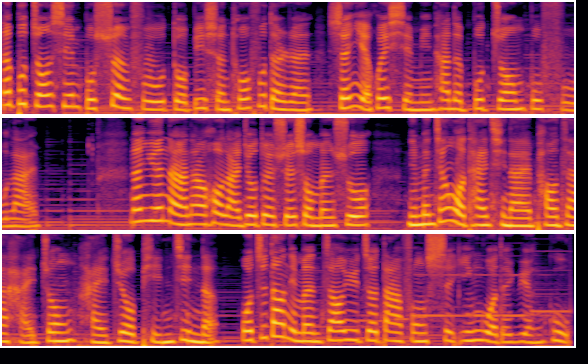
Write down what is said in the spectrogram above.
那不忠心、不顺服、躲避神托付的人，神也会显明他的不忠不服来。那约拿他后来就对水手们说：“你们将我抬起来，抛在海中，海就平静了。”我知道你们遭遇这大风是因我的缘故。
